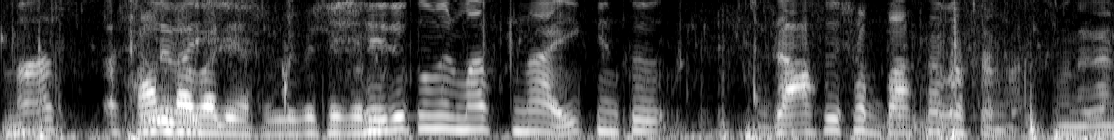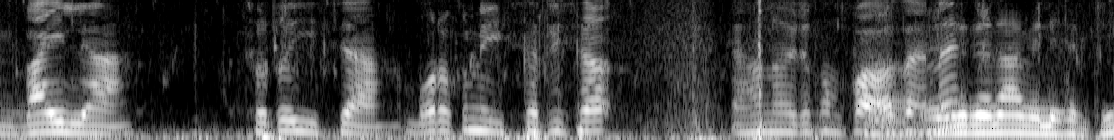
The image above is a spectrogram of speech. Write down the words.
মাছ আসলে ঠান্ডা পানি আসলে বেশি সেই রকমের মাছ নাই কিন্তু যা আছে সব বাঁচা বাঁচা মাছ। মনে করেন বাইলা ছোট ইসা বড় কোনো ইসা টিসা এখন ওইরকম পাওয়া যায় না নামিনি আর কি।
